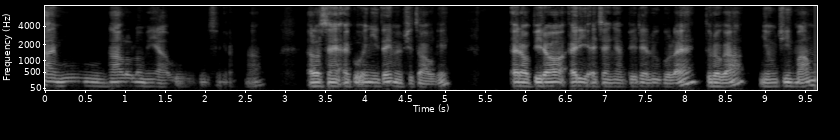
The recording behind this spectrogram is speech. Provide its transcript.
ဆိုင်ဘူးငါလို့လို့မရဘူးဆိုပြီးတော့နော်အဲ့လိုဆိုရင်အခုအညီသိမ့်မဖြစ်သွားဘူးလေအဲ့တော့ပြီးတော့အဲ့ဒီအကြံဉာဏ်ပေးတဲ့လူကိုလည်းသူတို့ကယုံကြည်မှမ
